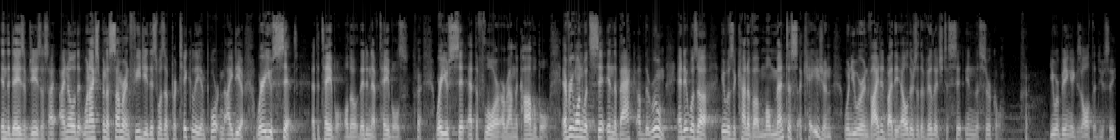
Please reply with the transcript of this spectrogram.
in the days of Jesus. I, I, know that when I spent a summer in Fiji, this was a particularly important idea. Where you sit at the table, although they didn't have tables, where you sit at the floor around the kava bowl. Everyone would sit in the back of the room, and it was a, it was a kind of a momentous occasion when you were invited by the elders of the village to sit in the circle. you were being exalted, you see.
